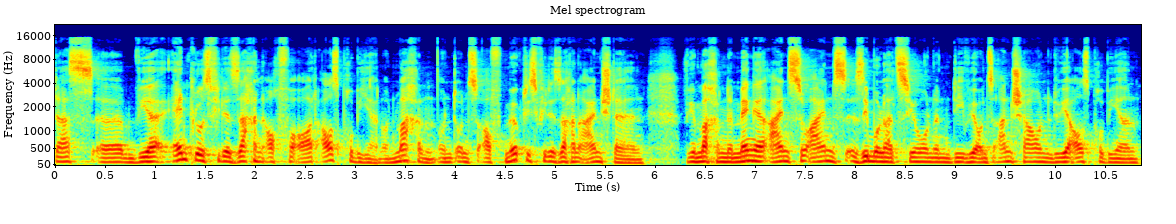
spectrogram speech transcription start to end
dass äh, wir endlos viele Sachen auch vor Ort ausprobieren und machen und uns auf möglichst viele Sachen einstellen. Wir machen eine Menge eins zu eins Simulationen, die wir uns anschauen und die wir ausprobieren.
